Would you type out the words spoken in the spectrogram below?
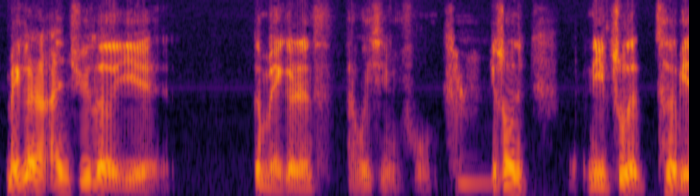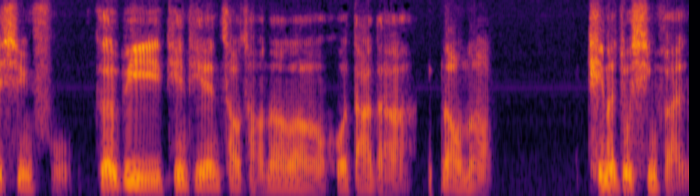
每个人安居乐业，那每个人才会幸福。你说你住的特别幸福，隔壁天天吵吵闹闹或打打闹闹，听了就心烦。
